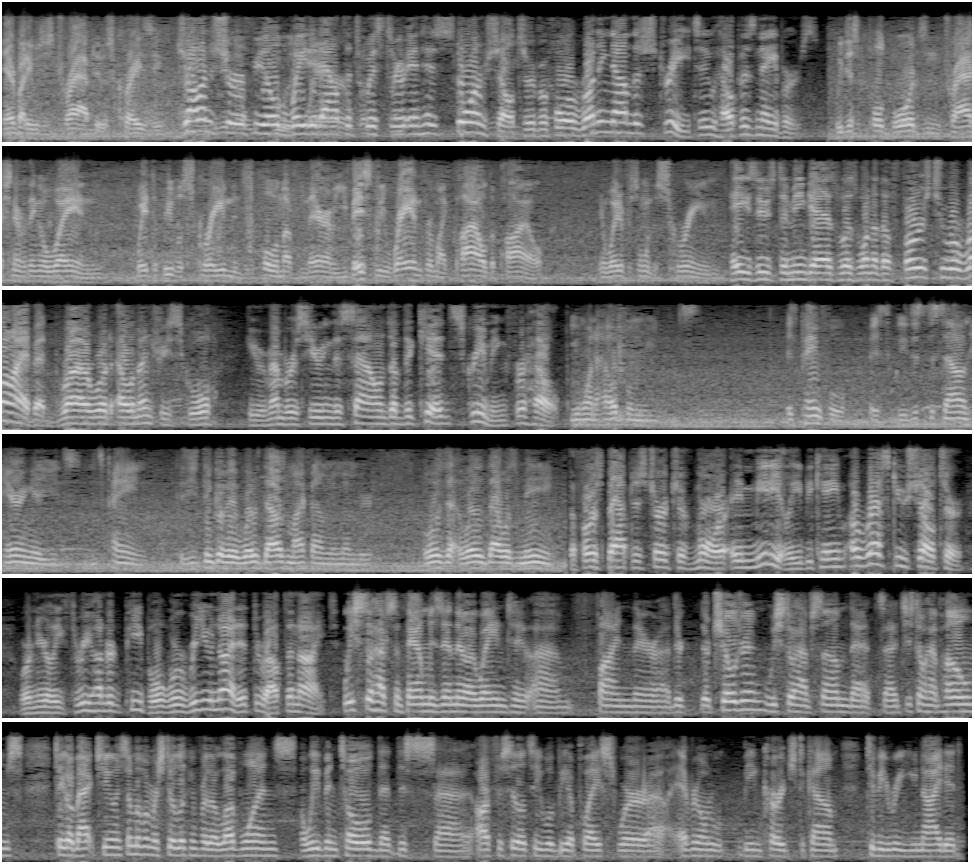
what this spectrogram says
Everybody was just trapped. It was crazy. John You didn't know Sherfield who waited where, out the twister in his storm shelter before running down the street to help his neighbors. We just pulled boards and trash and everything away and waited till people screamed and just pull them up from there. I mean, you basically ran from like pile to pile and waited for someone to scream. Jesus Dominguez was one of the first to arrive at Briarwood Elementary School. He remembers hearing the sounds of the kids screaming for help. You want to help them. It's, painful, basically. Just the sound, hearing it, it's, it's pain. Because you think of it, what if that was my family member? What was that? What if that was me? The First Baptist Church of Moore immediately became a rescue shelter where nearly 300 people were reunited throughout the night. We still have some families in there waiting to um, find their, uh, their their children. We still have some that uh, just don't have homes to go back to, and some of them are still looking for their loved ones. We've been told that this uh, our facility will be a place where uh, everyone will be encouraged to come to be reunited.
